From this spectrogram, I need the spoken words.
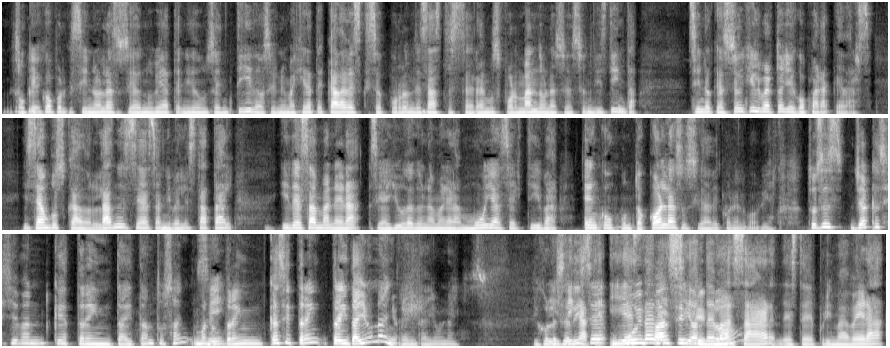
¿Me explico? Okay. Porque si no, la sociedad no hubiera tenido un sentido. O sea, no, imagínate, cada vez que se ocurre un desastre estaremos formando una asociación distinta, sino que Asociación Gilberto llegó para quedarse. Y se han buscado las necesidades a nivel estatal y de esa manera se ayuda de una manera muy asertiva en conjunto con la sociedad y con el gobierno. Entonces, ya casi llevan, ¿qué? Treinta y tantos años. Bueno, sí. trein, casi treinta y un años. Treinta y un años. Híjole, y se fíjate, dice y muy esta fácil, edición de ¿no? Bazar, de este de primavera,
